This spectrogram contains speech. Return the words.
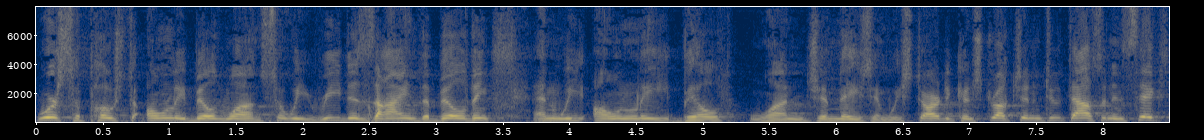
We're supposed to only build one. So we redesigned the building and we only built one gymnasium. We started construction in 2006.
